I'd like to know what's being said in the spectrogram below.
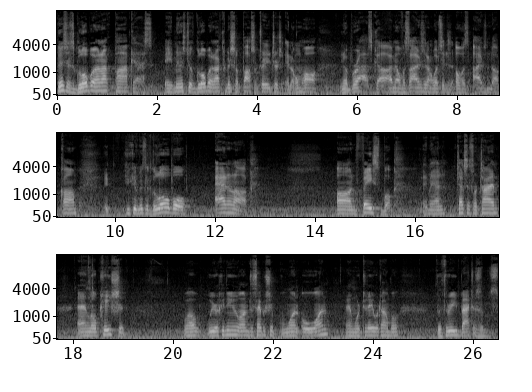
This is Global Anak Podcast, a ministry of Global Anak Commission Apostle Training Church in Omaha, Nebraska. I'm Elvis Iverson. Our website is elvisiverson.com. You can visit Global Anak on Facebook. Amen. Text us for time and location. Well, we are continuing on Discipleship 101, and we're today we're talking about the three baptisms.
